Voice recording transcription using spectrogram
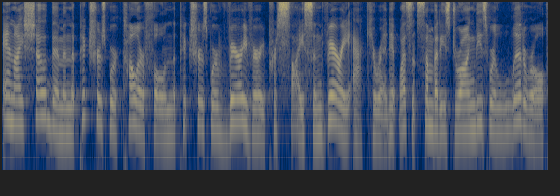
And I showed them, and the pictures were colorful, and the pictures were very, very precise and very accurate. It wasn't somebody's drawing, these were literal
